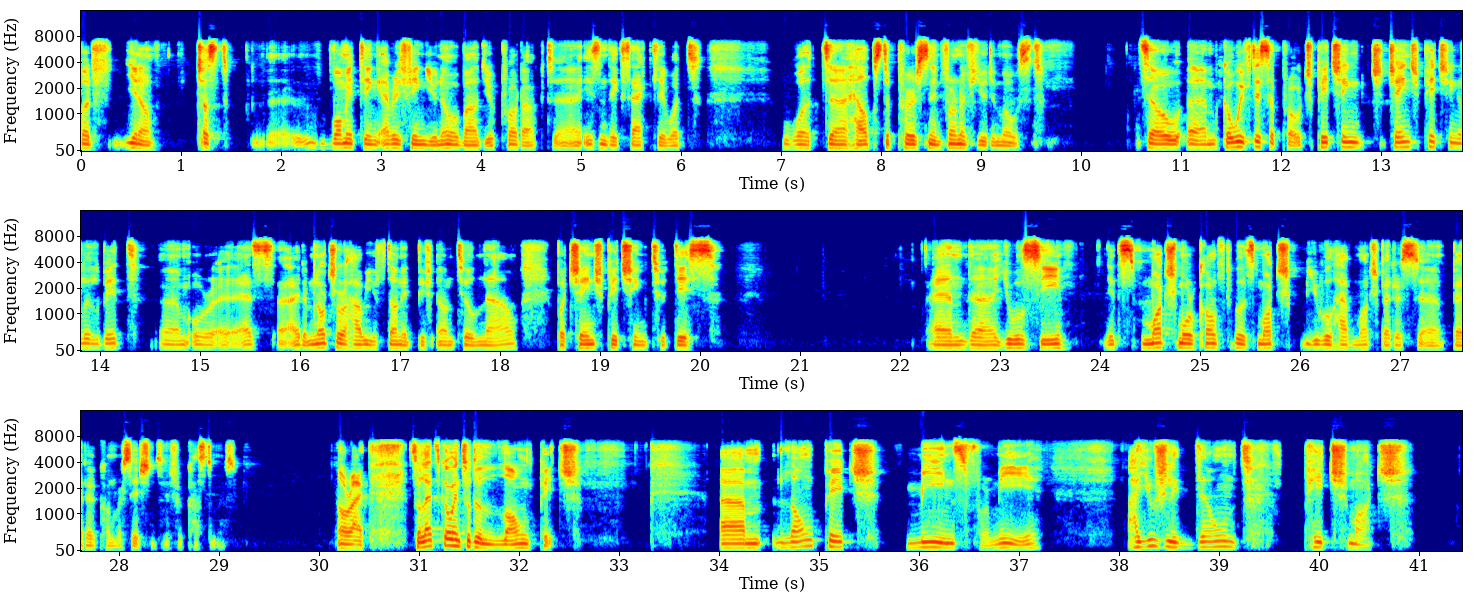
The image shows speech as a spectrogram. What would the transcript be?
but you know, just uh, vomiting everything you know about your product uh, isn't exactly what what uh, helps the person in front of you the most. So um, go with this approach. Pitching, ch change pitching a little bit, um, or as I'm not sure how you've done it until now, but change pitching to this, and uh, you will see it's much more comfortable. It's much you will have much better uh, better conversations with your customers. All right, so let's go into the long pitch. Um, long pitch means for me, I usually don't pitch much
